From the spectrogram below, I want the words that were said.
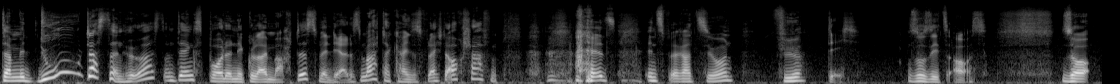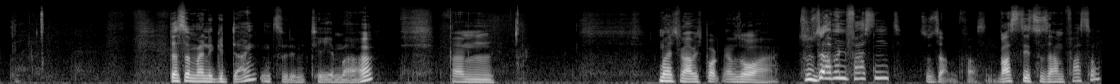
Damit du das dann hörst und denkst, boah, der Nikolai macht es, wenn der das macht, dann kann ich das vielleicht auch schaffen. Als Inspiration für dich. So sieht's aus. So, das sind meine Gedanken zu dem Thema. Ähm, manchmal habe ich Bock, so zusammenfassend, zusammenfassend. Was ist die Zusammenfassung?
